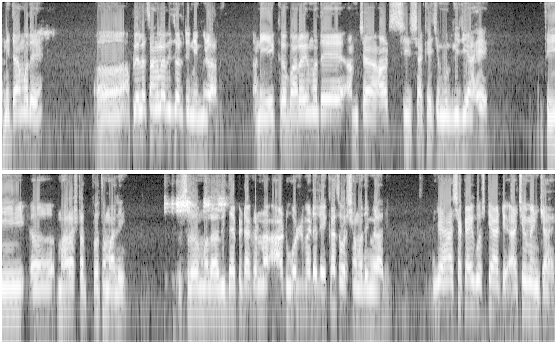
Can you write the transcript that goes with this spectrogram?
आणि त्यामध्ये आपल्याला चांगला रिझल्टही मिळाला. आणि एक बारावीमध्ये आमच्या आर्ट्सची शाखेची मुलगी जी आहे ती महाराष्ट्रात प्रथम आली. दुसरं मला विद्यापीठाकडनं आठ गोल्ड मेडल एकाच वर्षामध्ये मिळाले. म्हणजे ह्या अशा काही गोष्टी अचिव्हमेंटच्या आहेत.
